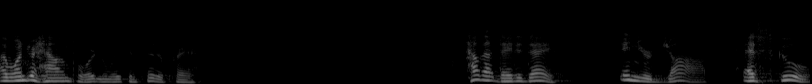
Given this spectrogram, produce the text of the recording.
I wonder how important we consider prayer. How about day to day? In your job, at school,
